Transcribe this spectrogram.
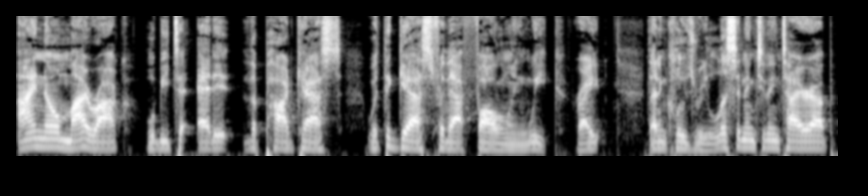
I know my rock will be to edit the podcast with the guests for that following week, right? That includes re listening to the entire app,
